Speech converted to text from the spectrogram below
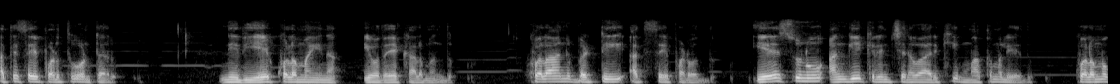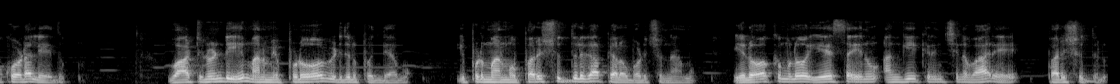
అతిశయపడుతూ ఉంటారు. నీది ఏ కులమైన ఈ ఉదయకాలమందు. కులాన్ని బట్టి అతిశయపడవద్దు. యేసును అంగీకరించిన వారికి మతము లేదు కులము కూడా లేదు. వాటి నుండి మనం ఎప్పుడో విడుదల పొందాము. ఇప్పుడు మనము పరిశుద్ధులుగా పిలువబడుచున్నాము. ఈ లోకములో ఏసైను అంగీకరించిన వారే పరిశుద్ధులు.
